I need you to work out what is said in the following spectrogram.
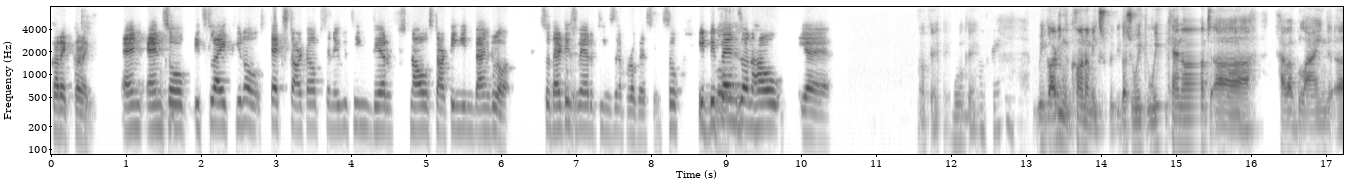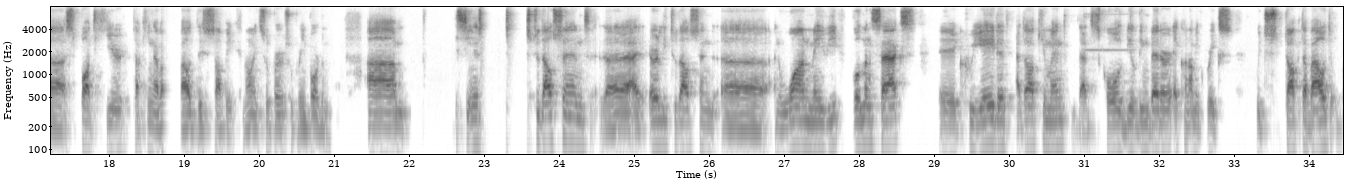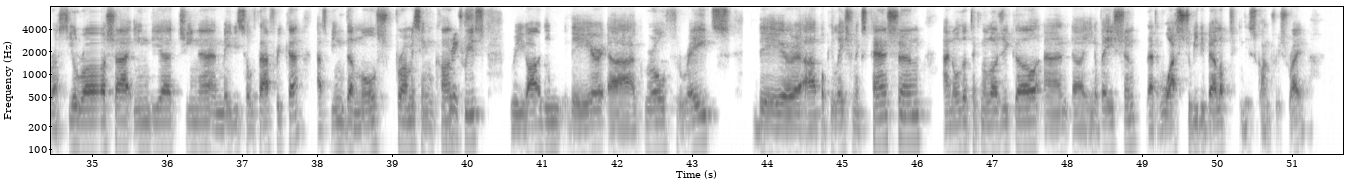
Correct. Correct. Okay. And and okay. so it's like you know tech startups and everything. They are now starting in Bangalore. So that is okay. where things are progressing. So it depends on how. Yeah. yeah. Okay. Okay. Okay. Regarding economics, because we we cannot uh, have a blind uh, spot here talking about, about this topic. No, it's super super important. Um, since 2000, uh, early 2001, maybe, Goldman Sachs uh, created a document that's called Building Better Economic Bricks, which talked about Brazil, Russia, India, China, and maybe South Africa as being the most promising countries BRICS. regarding their uh, growth rates, their uh, population expansion, and all the technological and uh, innovation that was to be developed in these countries, right?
